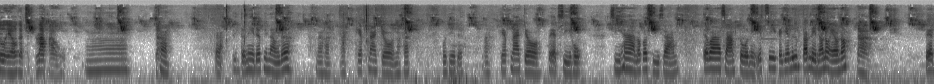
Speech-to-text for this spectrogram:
ตัวแอลก็รับเอาอืมจ้ะค่ะกะเป็นตัวนี้เด้อพี่น้องเด้อนะคะอะแคปหน้าจอนะคะโอเดียวเด้ออะแคปหน้าจอแปดสี่หกสี่ห้าแล้วก็สี่สามแต่ว่าสามตัวนี่เอฟซีก็อย่าลืมตัดเลนเนาะน้องแอลเนาะจ้า แปด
